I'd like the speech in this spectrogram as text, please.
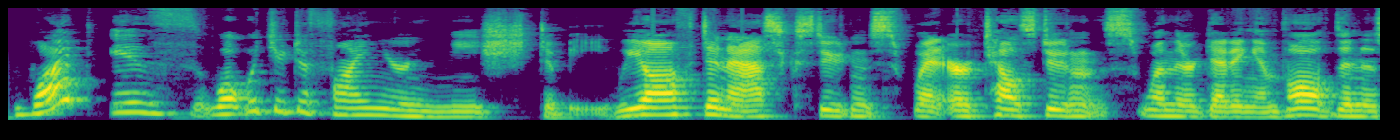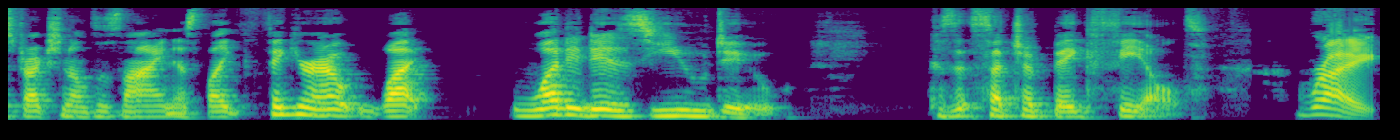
what is what would you define your niche to be we often ask students when, or tell students when they're getting involved in instructional design is like figure out what what it is you do because it's such a big field right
